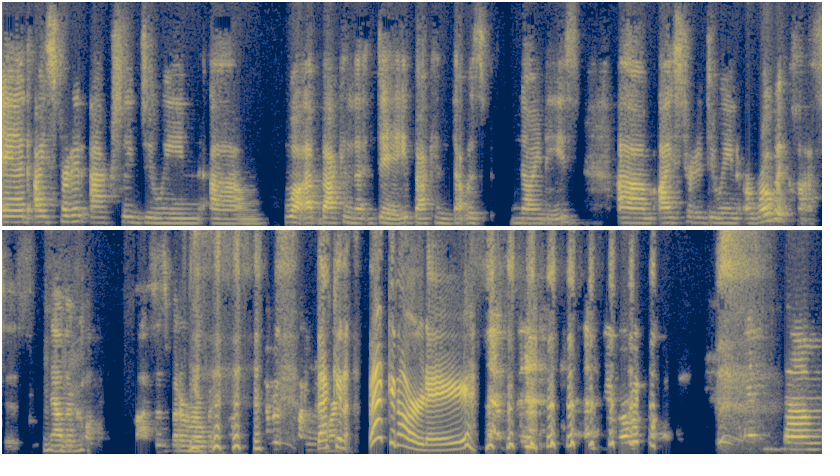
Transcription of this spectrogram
and I started actually doing, um, well, back in the day, back in that was 90s, um, I started doing aerobic classes. Mm-hmm. Now they're mm-hmm. called classes, but aerobic back in back in our day. and, um,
